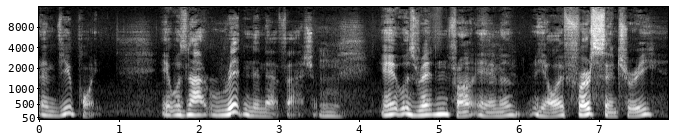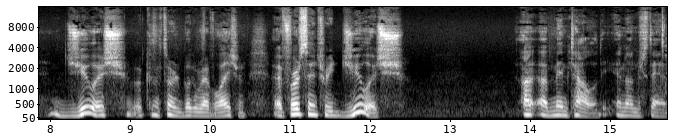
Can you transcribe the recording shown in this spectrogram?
and viewpoint. It was not written in that fashion. Mm. It was written from in a you know a first century Jewish concerning the Book of Revelation, a first century Jewish uh, uh, mentality and understanding.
